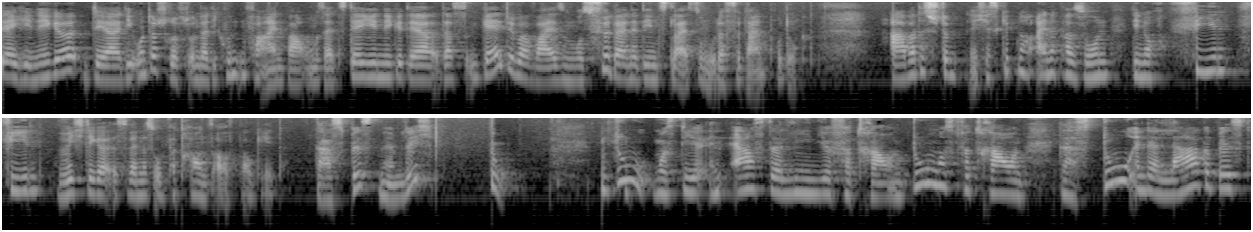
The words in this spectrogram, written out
Derjenige, der die Unterschrift unter die Kundenvereinbarung setzt. Derjenige, der das Geld überweisen muss für deine Dienstleistung oder für dein Produkt. Aber das stimmt nicht. Es gibt noch eine Person, die noch viel, viel wichtiger ist, wenn es um Vertrauensaufbau geht. Das bist nämlich du. Du musst dir in erster Linie vertrauen. Du musst vertrauen, dass du in der Lage bist,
